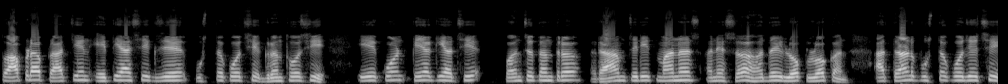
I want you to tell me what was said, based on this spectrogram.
તો આપણા પ્રાચીન ઐતિહાસિક જે પુસ્તકો છે, ગ્રંથો છે, એ કોણ કયા કયા છે? પંચતંત્ર, રામચરિત માનસ અને સહૃદય લોકલોકન આ ત્રણ પુસ્તકો જે છે,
